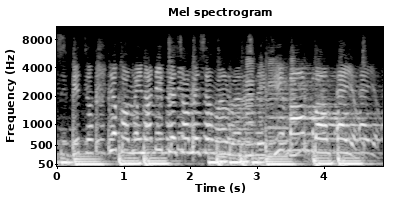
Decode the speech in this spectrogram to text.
biscuit. You come in at the place, I me say, well, well, slicky, bum, bum, hey, yo.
